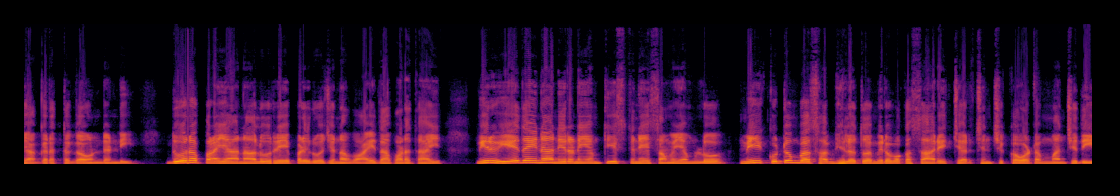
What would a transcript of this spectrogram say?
జాగ్రత్తగా ఉండండి. దూర ప్రయాణాలు రేపటి రోజున వాయిదా పడతాయి. మీరు ఏదైనా నిర్ణయం తీసుకునే సమయంలో మీ కుటుంబ సభ్యులతో మీరు ఒకసారి చర్చించుకోవటం మంచిది.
